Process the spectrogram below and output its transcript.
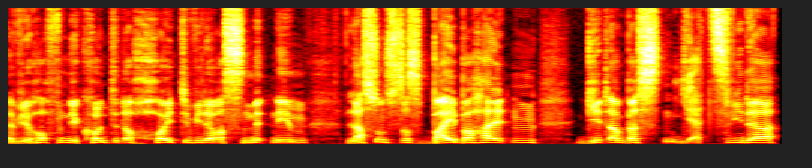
Äh, wir hoffen, ihr konntet auch heute wieder was mitnehmen. Lasst uns das beibehalten. Geht am besten jetzt wieder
